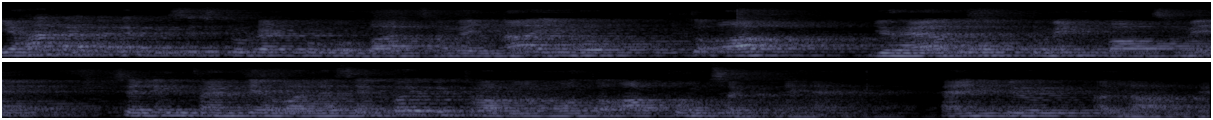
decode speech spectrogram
यहाँ तक अगर किसी स्टूडेंट को कोई बात समझ ना आई हो तो आप जो है वो कमेंट बॉक्स में सीलिंग फ़ैन के हवाले से कोई भी प्रॉब्लम हो तो आप पूछ सकते हैं। थैंक यू अल्लाह हाफिज।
